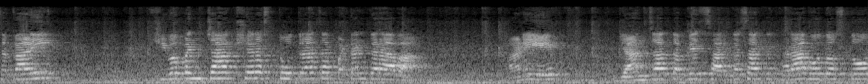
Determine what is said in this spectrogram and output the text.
सकाळी शिवपंचाक्षर स्तोत्राचा पठण करावा. आणि ज्यांचा तब्येत सारखं सारखं खराब होत असतो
